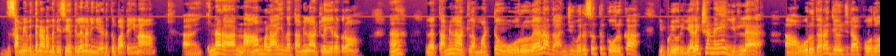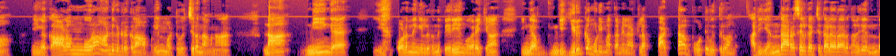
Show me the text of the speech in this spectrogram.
சமீபத்தில் நடந்த விஷயத்துல எல்லாம் நீங்க எடுத்து பார்த்தீங்கன்னா என்னடா நாமளா இந்த தமிழ்நாட்டில் இருக்கிறோம்? இந்த தமிழ்நாட்டில் மட்டும் ஒருவேளை அது அஞ்சு வருஷத்துக்கு ஒருக்கா இப்படி ஒரு எலெக்ஷனே இல்லை. ஒரு தடவை ஜெயிச்சுட்டா போதும். நீங்க காலம் பூரா ஆண்டுகிட்டு இருக்கலாம் அப்படின்னு மட்டும் வச்சிருந்தாங்கன்னா நான் நீங்க குழந்தைங்கள்லேருந்து பெரியவங்க வரைக்கும் இங்கே இங்கே இருக்க முடியுமா தமிழ்நாட்டில்? பட்டா போட்டு விற்றுருவாங்க அது எந்த அரசியல் கட்சி தலைவராக இருந்தாலும் எந்த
